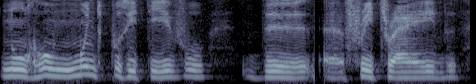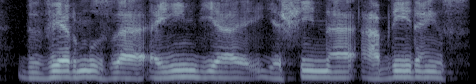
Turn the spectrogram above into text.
num rumo muito positivo de uh, free trade, de vermos a, a, Índia e a China a abrirem-se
